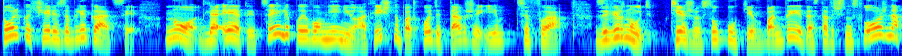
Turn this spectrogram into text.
только через облигации. Но для этой цели, по его мнению, отлично подходит также и ЦФА. Завернуть те же сукуки в банды достаточно сложно,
